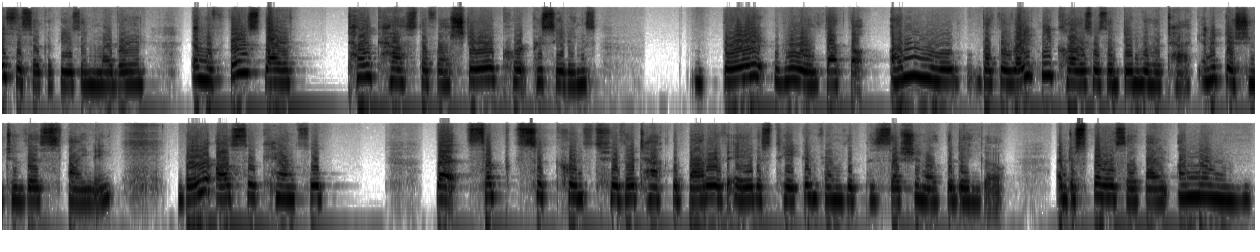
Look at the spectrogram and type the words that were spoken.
this is so confusing in my brain. In the first live telecast of Australia court proceedings, Barritt ruled that the that the likely cause was a dingo attack. In addition to this finding, Burr also counseled that subsequent to the attack, the body of A was taken from the possession of the dingo and disposed of by an unknown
